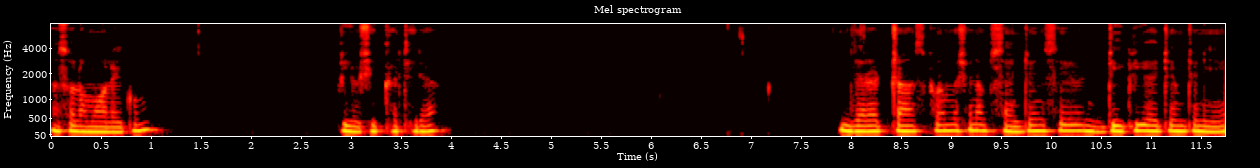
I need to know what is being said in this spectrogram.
আসসালামু আলাইকুম, প্রিয় শিক্ষার্থীরা। যারা ট্রান্সফরমেশন অফ সেন্টেন্সের ডিগ্রি আইটেমটা নিয়ে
